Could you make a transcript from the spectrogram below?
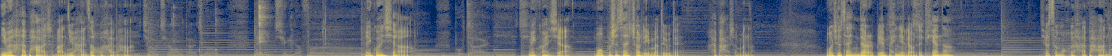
因为害怕是吧？女孩子会害怕。没关系啊，没关系啊，我不是在这里吗？对不对？害怕什么呢？我就在你的耳边陪你聊着天呢，又怎么会害怕呢？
